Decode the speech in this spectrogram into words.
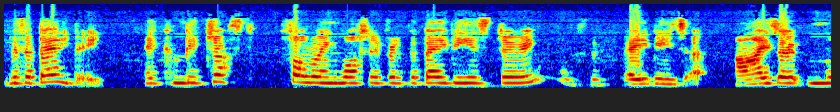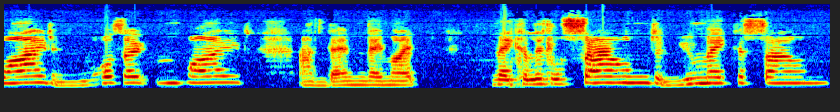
with a baby. It can be just following whatever the baby is doing. The baby's eyes open wide and yours open wide, and then they might make a little sound and you make a sound.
